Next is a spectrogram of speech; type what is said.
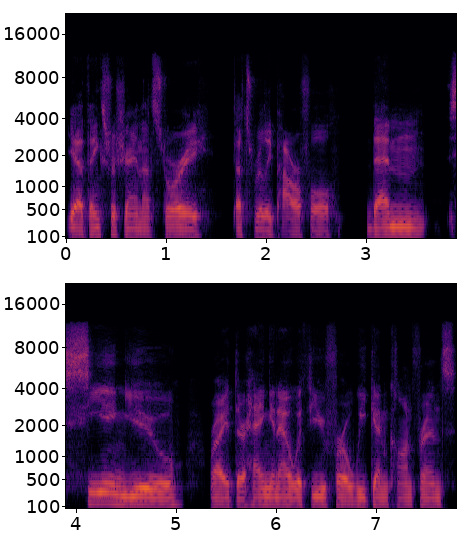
Yeah thanks for sharing that story. That's really powerful them seeing you right? They're hanging out with you for a weekend conference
